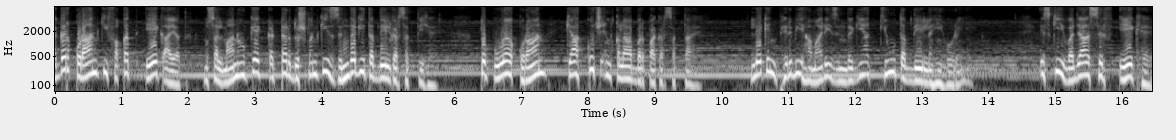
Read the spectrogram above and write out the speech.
अगर कुरान की फकत एक आयत मुसलमानों के कट्टर दुश्मन की ज़िंदगी तब्दील कर सकती है तो पूरा कुरान क्या कुछ इनकलाब बर्पा कर सकता है? लेकिन फिर भी हमारी जिंदगियाँ क्यों तब्दील नहीं हो रही? इसकी वजह सिर्फ़ एक है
